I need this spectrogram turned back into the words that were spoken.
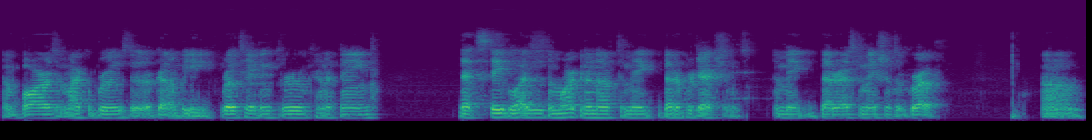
of bars and microbrews that are gonna be rotating through, kind of thing. That stabilizes the market enough to make better projections and make better estimations of growth. Um,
